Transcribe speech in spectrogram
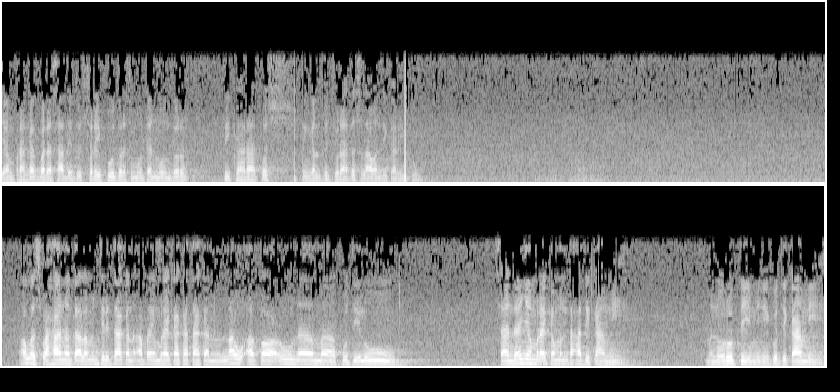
Yang berangkat pada saat itu seribu terus kemudian mundur 300 tinggal 700 lawan 3000 Allah Subhanahu wa taala menceritakan apa yang mereka katakan lau ata'una ma kutilu. Seandainya mereka mentaati kami, menuruti, mengikuti kami,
